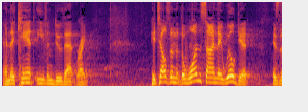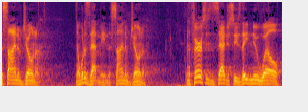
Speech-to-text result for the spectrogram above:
and they can't even do that right. He tells them that the one sign they will get is the sign of Jonah. Now, what does that mean, the sign of Jonah? The Pharisees and Sadducees, they knew well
